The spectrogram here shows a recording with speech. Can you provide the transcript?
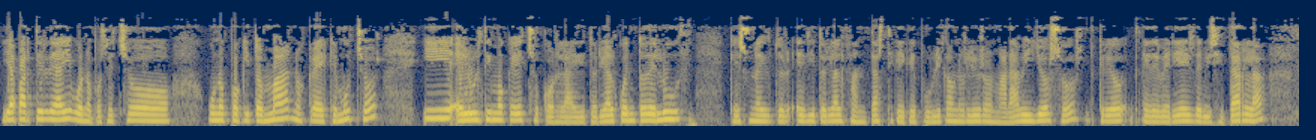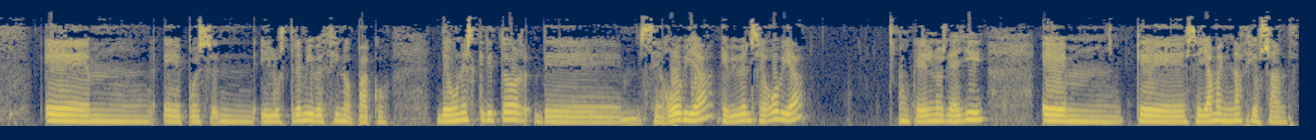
Y a partir de ahí, bueno, pues he hecho unos poquitos más, no creéis que muchos. Y el último que he hecho con la editorial Cuento de Luz, que es una editor editorial fantástica y que publica unos libros maravillosos, creo que deberíais de visitarla. Eh, eh, pues mm, ilustré mi vecino Paco, de un escritor de Segovia, que vive en Segovia, aunque él no es de allí, eh, que se llama Ignacio Sanz.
